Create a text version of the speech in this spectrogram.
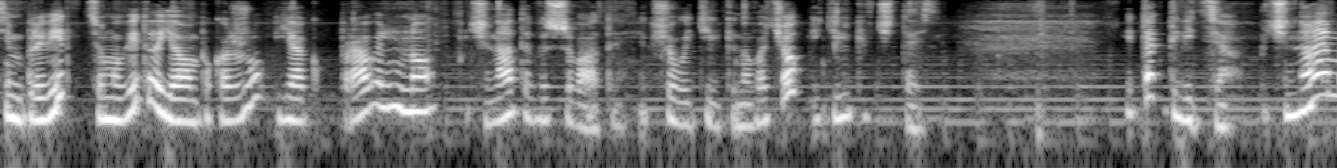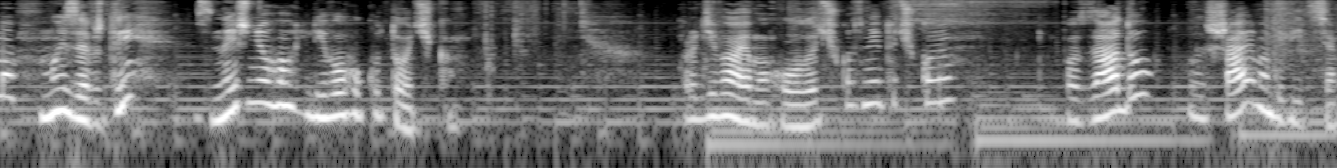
Всім привіт! В цьому відео я вам покажу, як правильно починати вишивати, якщо ви тільки новачок і тільки вчитесь. І так, дивіться, починаємо ми завжди з нижнього лівого куточка. Продіваємо голочку з ниточкою, позаду лишаємо, дивіться,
